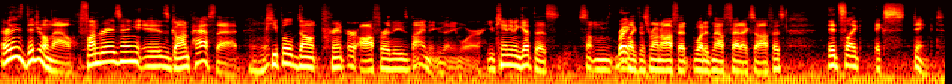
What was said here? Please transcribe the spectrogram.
everything's digital now. Fundraising is gone past that. People don't print or offer these bindings anymore. You can't even get this something Right. like this run off at what is now FedEx office. It's like extinct.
